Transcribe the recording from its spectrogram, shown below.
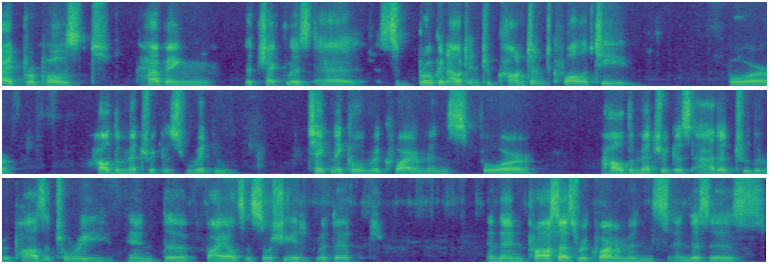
I'd proposed having the checklist uh, broken out into content quality for how the metric is written, technical requirements for how the metric is added to the repository and the files associated with it, and then process requirements, and this is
